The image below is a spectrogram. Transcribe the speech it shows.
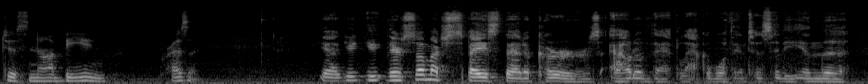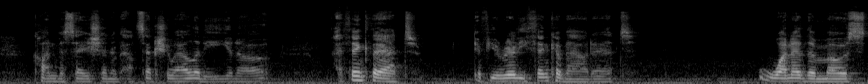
just not being present. Yeah, you, you, there's so much space that occurs out of that lack of authenticity in the conversation about sexuality, you know. I think that if you really think about it, one of the most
